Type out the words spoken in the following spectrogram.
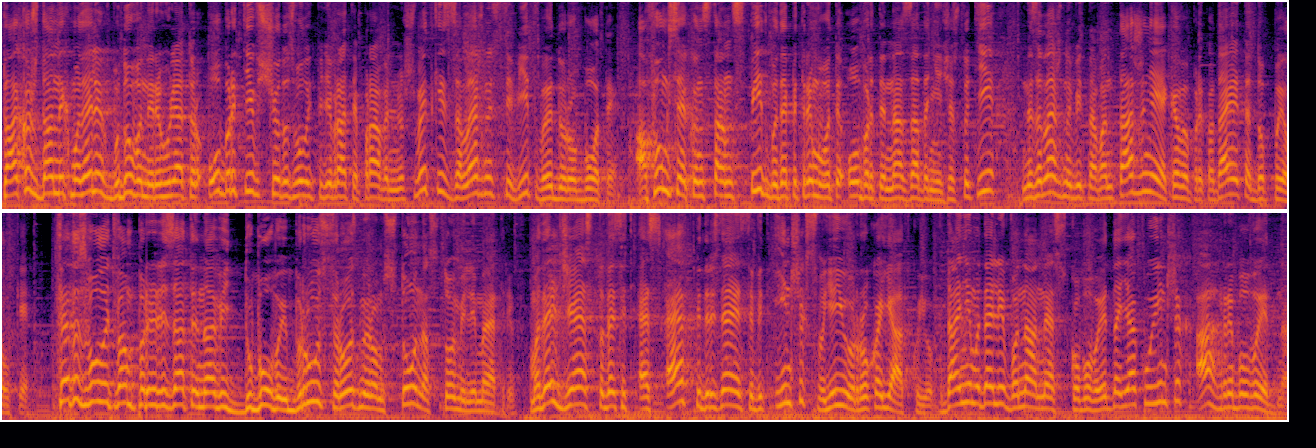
Також в даних моделях вбудований регулятор обертів, що дозволить підібрати правильну швидкість в залежності від виду роботи. А функція Constant Speed буде підтримувати оберти на заданій частоті незалежно від навантаження, яке ви прикладаєте до пилки. Це дозволить вам перерізати навіть дубовий брус розміром 100 на 100 мм. Модель GS110SF відрізняється від інших своєю рукояткою. В даній моделі вона не скобовидна, як у інших, а грибовидна.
